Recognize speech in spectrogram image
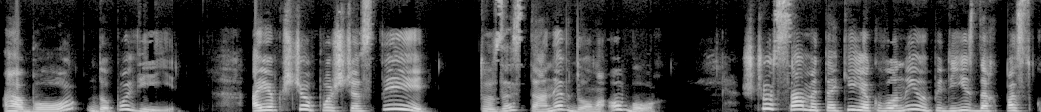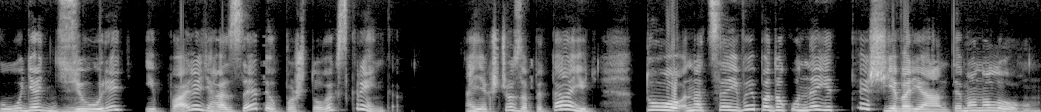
або до повії. А якщо пощастить, то застане вдома обох. Що саме такі, як вони у під'їздах паскудять, дзюрять і палять газети в поштових скриньках. А якщо запитають, то на цей випадок у неї теж є варіанти монологу.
